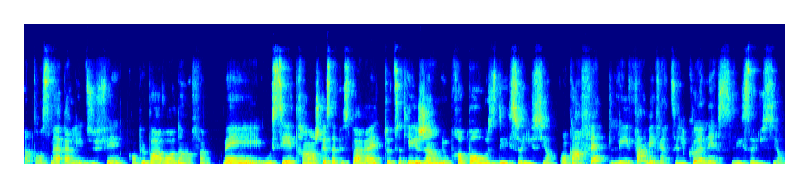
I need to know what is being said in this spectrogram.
quand on se met à parler du fait qu'on ne peut pas avoir d'enfants, mais aussi étrange que ça puisse paraître, tout de suite, les gens nous proposent des solutions. Donc, en fait, les femmes infertiles connaissent les solutions.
